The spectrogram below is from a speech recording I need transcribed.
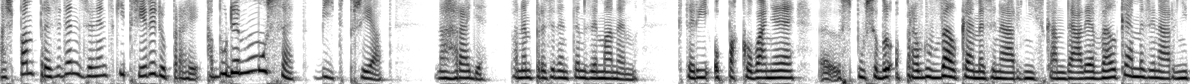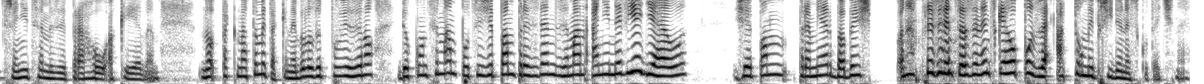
až pan prezident Zelenský přijede do Prahy a bude muset být přijat na hradě panem prezidentem Zemanem, který opakovaně e, způsobil opravdu velké mezinárodní skandály a velké mezinárodní třenice mezi Prahou a Kyjevem. No tak na to mi taky nebylo zodpovězeno. Dokonce mám pocit, že pan prezident Zeman ani nevěděl, že pan premiér Babiš pana prezidenta Zelenského pozve. A to mi přijde neskutečné.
